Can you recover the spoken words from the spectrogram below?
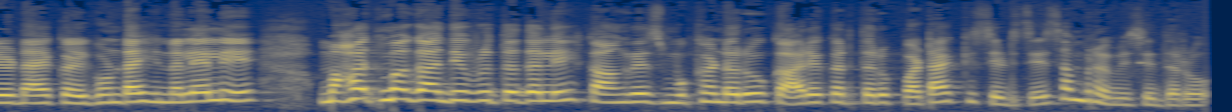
ನಿರ್ಣಯ ಕೈಗೊಂಡ ಹಿನ್ನೆಲೆಯಲ್ಲಿ ಮಹಾತ್ಮ ಗಾಂಧಿ ವೃತ್ತದಲ್ಲಿ ಕಾಂಗ್ರೆಸ್ ಮುಖಂಡರು, ಕಾರ್ಯಕರ್ತರು ಪಟಾಕಿ ಸಿಡಿಸಿ ಸಂಭ್ರಮಿಸಿದರು.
